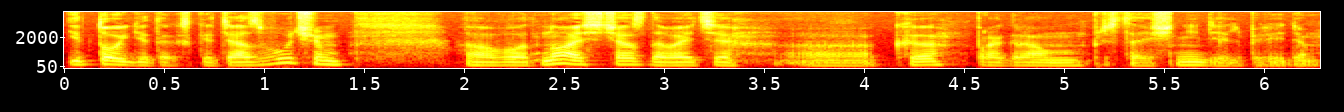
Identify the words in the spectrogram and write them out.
итоги, так сказать, озвучим. А, Вот, ну а сейчас давайте к программам предстоящей недели перейдем.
